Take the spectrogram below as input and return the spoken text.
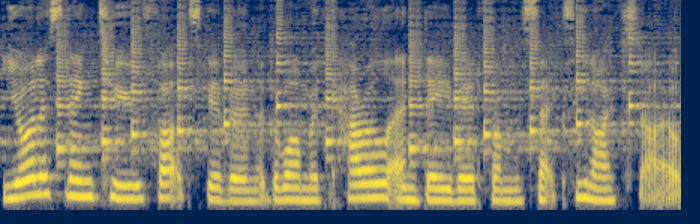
You're listening to Fucks Given, the one with Carol and David from The Sexy Lifestyle.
